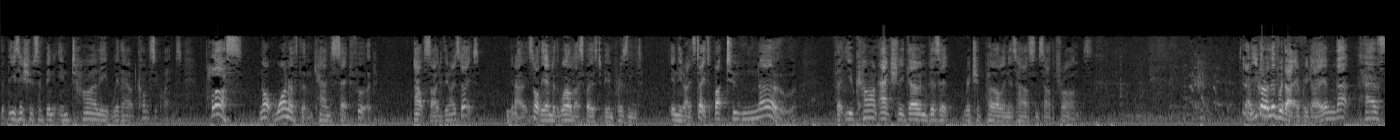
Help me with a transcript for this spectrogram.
that these issues have been entirely without consequence. Plus, not one of them can set foot outside of the United States. You know, it's not the end of the world, I suppose, to be imprisoned in the United States, but to know that you can't actually go and visit Richard Perle in his house in south of France. You know, you've got to live with that every day, and that has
